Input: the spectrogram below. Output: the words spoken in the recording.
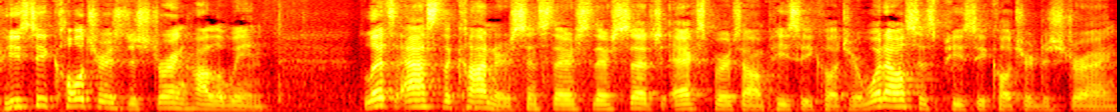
PC culture is destroying Halloween. Let's ask the Conners, since they're, they're such experts on PC culture. What else is PC culture destroying?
